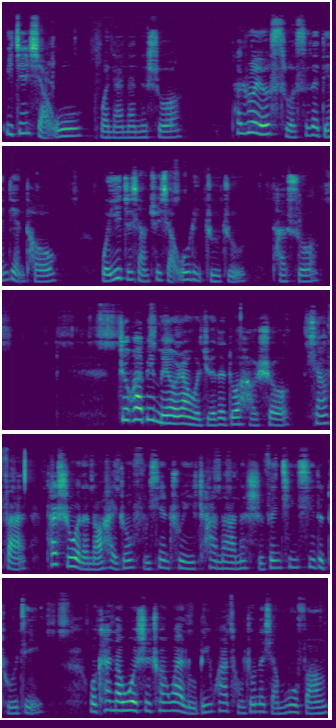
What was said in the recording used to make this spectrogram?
一间小屋，我喃喃地说。他若有所思的点点头。我一直想去小屋里住住。他说。这话并没有让我觉得多好受，相反，它使我的脑海中浮现出一刹那那十分清晰的图景。我看到卧室窗外鲁冰花丛中的小木房，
